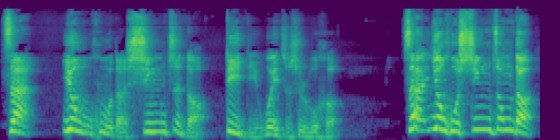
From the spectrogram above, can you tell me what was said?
在用户的心智的地理位置是如何，在用户心中的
